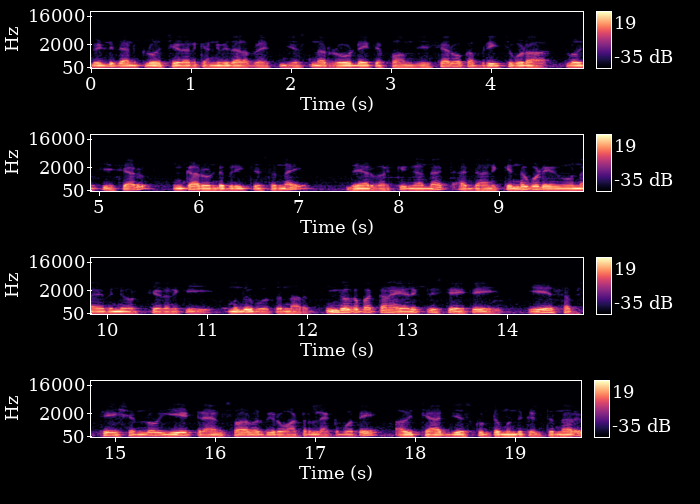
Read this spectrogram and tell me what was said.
వెళ్ళి దాన్ని క్లోజ్ చేయడానికి అన్ని విధాల ప్రయత్నం చేస్తున్నారు. రోడ్ అయితే ఫామ్ చేశారు. ఒక బ్రీచ్ కూడా క్లోజ్ చేశారు. ఇంకా రెండు బ్రీచెస్ ఉన్నాయి. They are working on that దాని కింద కూడా ఏమి ఉన్నాయి అవన్నీ వర్క్ చేయడానికి ముందుకు పోతున్నారు. ఇంకొక పక్కన ఎలక్ట్రిసిటీ అయితే ఏ సబ్ స్టేషన్లో ఏ ట్రాన్స్ఫార్మర్ దగ్గర వాటర్ లేకపోతే అవి ఛార్జ్ చేసుకుంటూ ముందుకు వెళ్తున్నారు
